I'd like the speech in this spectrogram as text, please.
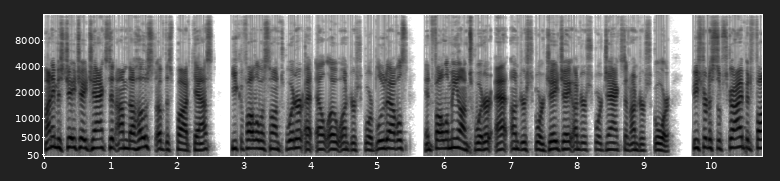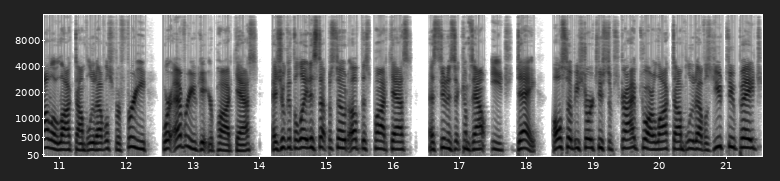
My name is JJ Jackson. I'm the host of this podcast. You can follow us on Twitter at LO underscore Blue Devils and follow me on Twitter at underscore JJ underscore Jackson underscore. Be sure to subscribe and follow Locked On Blue Devils for free wherever you get your podcasts, as you'll get the latest episode of this podcast as soon as it comes out each day. Also, be sure to subscribe to our Locked On Blue Devils YouTube page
